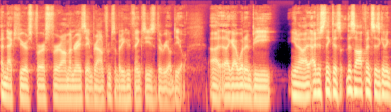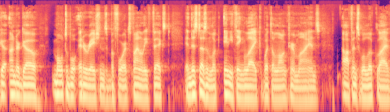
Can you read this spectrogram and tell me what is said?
a next year's first for Amon-Ra St. Brown from somebody who thinks he's the real deal. Uh, like I wouldn't be, you know, I, I just think this this offense is going to go undergo multiple iterations before it's finally fixed. And this doesn't look anything like what the long term Lions offense will look like.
